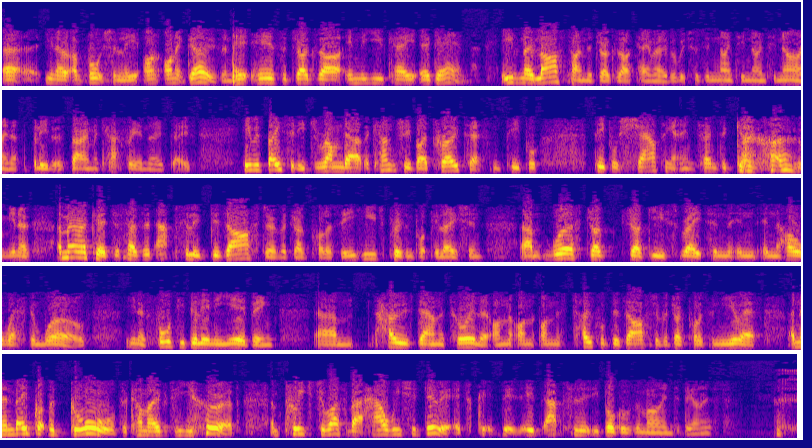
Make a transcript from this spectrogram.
uh, you know, unfortunately, on, on it goes. And he, here's the drug czar in the UK again. Even though last time the drug czar came over, which was in 1999, I believe it was Barry McCaffrey in those days, he was basically drummed out the country by protests and people people shouting at him, telling him to go home. You know, America just has an absolute disaster of a drug policy, huge prison population, um, worst drug drug use rates in, in in the whole Western world. You know, 40 billion a year being um, hosed down the toilet on, on, on this total disaster of a drug policy in the US, and then they've got the gall to come over to Europe and preach to us about how we should do it. It's, it, it absolutely boggles the mind, to be honest.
